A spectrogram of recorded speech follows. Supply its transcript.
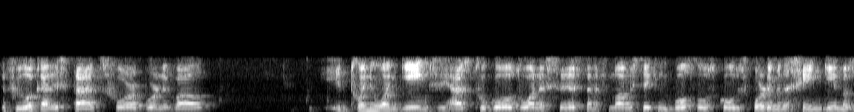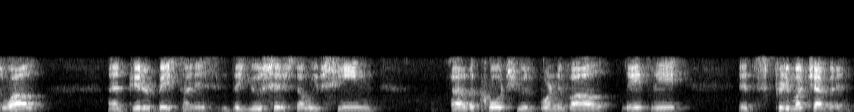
if we look at his stats for Bournival, in 21 games he has two goals, one assist, and if I'm not mistaken, both those goals scored him in the same game as well. And Peter, based on his the usage that we've seen, uh, the coach use Bournival lately, it's pretty much evident,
